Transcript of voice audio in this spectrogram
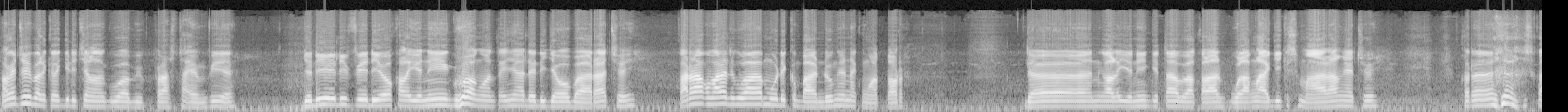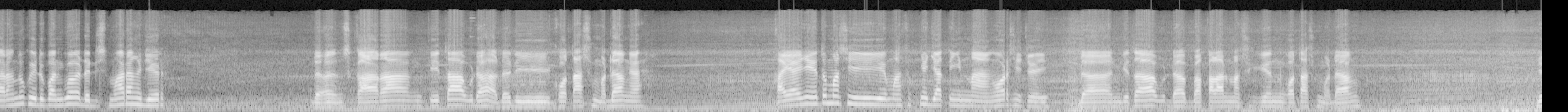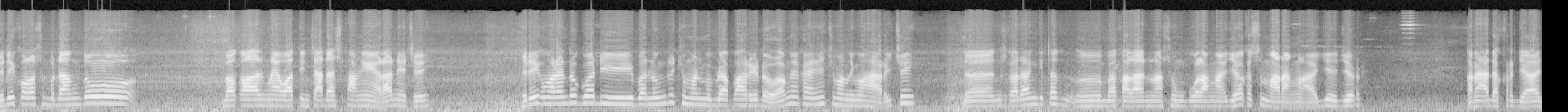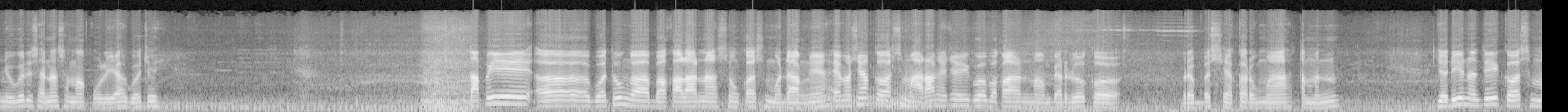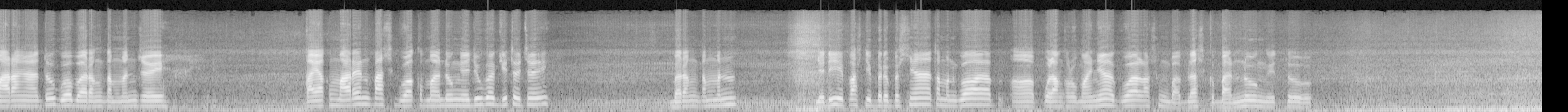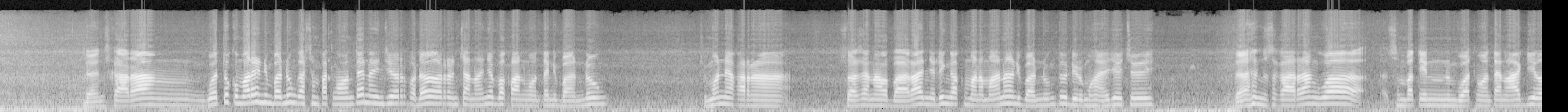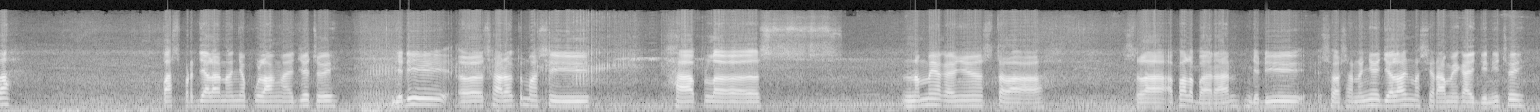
Oke cuy balik lagi di channel gua Abi Prasta MV ya. Jadi di video kali ini gua ngontenya ada di Jawa Barat cuy. Karena kemarin gua mudik ke Bandung ya naik motor. Dan kali ini kita bakalan pulang lagi ke Semarang ya cuy. Karena sekarang tuh kehidupan gua ada di Semarang anjir. Dan sekarang kita udah ada di kota Sumedang ya. Kayaknya itu masih masuknya Jatinangor sih cuy. Dan kita udah bakalan masukin kota Sumedang jadi kalau Sumedang tuh bakalan ngelewatin Cadas Pangeran ya cuy. Jadi kemarin tuh gue di Bandung tuh cuman beberapa hari doang ya kayaknya cuma lima hari cuy. Dan sekarang kita e, bakalan langsung pulang aja ke Semarang lagi aja karena ada kerjaan juga di sana sama kuliah gue cuy. Tapi e, gue tuh nggak bakalan langsung ke Sumedangnya eh maksudnya ke Semarang ya cuy. Gue bakalan mampir dulu ke Brebes ya ke rumah temen jadi nanti ke Semarangnya tuh gue bareng temen cuy. Kayak kemarin pas gua ke Bandungnya juga gitu cuy. Bareng temen. Jadi pas di Brebesnya temen gua uh, pulang ke rumahnya gua langsung bablas ke Bandung gitu. Dan sekarang gua tuh kemarin di Bandung gak sempat ngonten anjir. Padahal rencananya bakalan ngonten di Bandung. Cuman ya karena suasana lebaran jadi nggak ke mana-mana di Bandung tuh di rumah aja cuy dan sekarang gua sempatin buat konten lagi lah. Pas perjalanannya pulang aja cuy. Jadi uh, sekarang tuh masih H plus 6 ya kayaknya setelah setelah apa lebaran. Jadi suasananya jalan masih ramai kayak gini cuy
